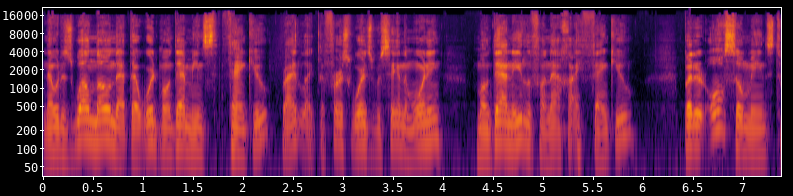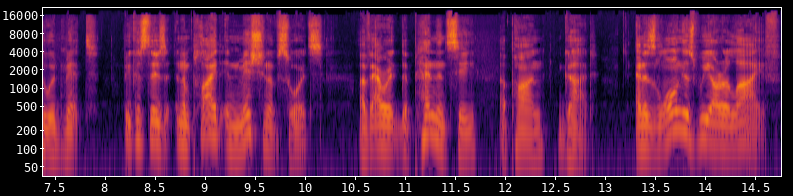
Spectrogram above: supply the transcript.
Now, it is well known that that word modeh means thank you, right? Like the first words we say in the morning, modeh ani lefanecha, I thank you but it also means to admit, because there's an implied admission of sorts of our dependency upon God. And as long as we are alive,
